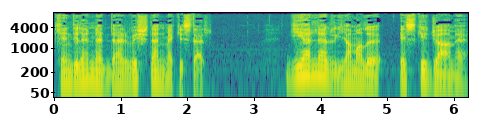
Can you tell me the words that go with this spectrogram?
Kendilerine derviş denmek ister. Giyerler yamalı eski came.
